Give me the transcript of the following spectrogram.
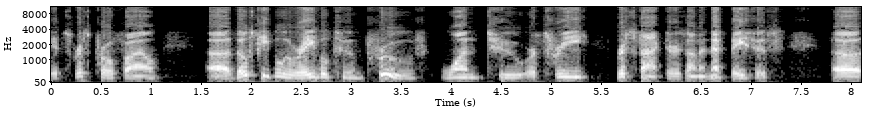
its risk profile, uh, those people who were able to improve one, two, or three risk factors on a net basis, uh,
